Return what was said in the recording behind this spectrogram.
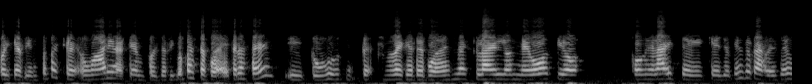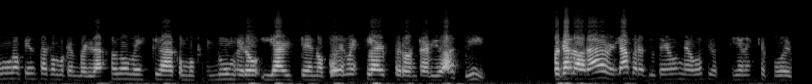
porque pienso pues que es un área que en Puerto Rico pues se puede crecer y tú de que te puedes mezclar los negocios con el arte, que yo pienso que a veces uno piensa como que en verdad eso no mezcla como que número y arte no puede mezclar, pero en realidad sí. Porque a la hora de verdad, para tú tener un negocio tienes que poder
